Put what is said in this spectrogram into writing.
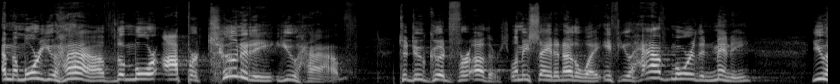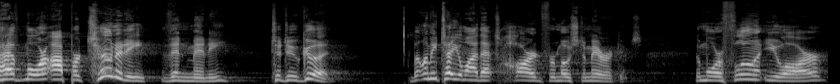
and the more you have, the more opportunity you have to do good for others. Let me say it another way if you have more than many, you have more opportunity than many to do good. But let me tell you why that's hard for most Americans. The more affluent you are,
